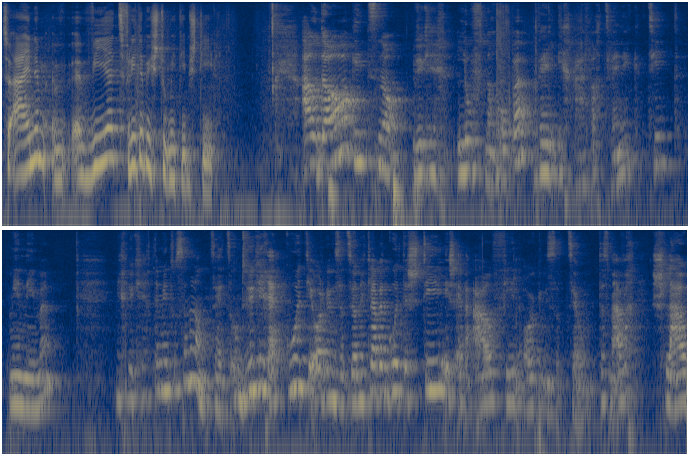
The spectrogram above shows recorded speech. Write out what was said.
Zu einem, wie zufrieden bist du mit deinem Stil? Auch da gibt es noch wirklich Luft nach oben, weil ich einfach zu wenig Zeit mir nehme, mich wirklich damit auseinanderzusetzen. Und wirklich eine gute Organisation. Ich glaube, ein guter Stil ist eben auch viel Organisation. Dass man einfach schlau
